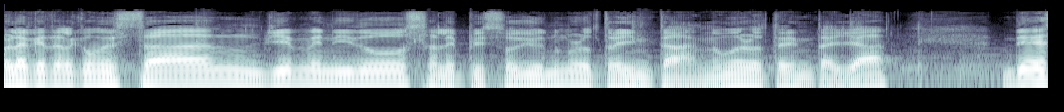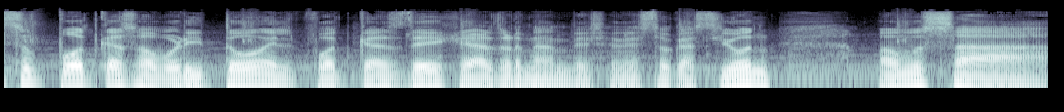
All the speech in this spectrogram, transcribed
Hola, ¿qué tal? ¿Cómo están? Bienvenidos al episodio número 30, número 30 ya, de su podcast favorito, el podcast de Gerardo Hernández. En esta ocasión vamos a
